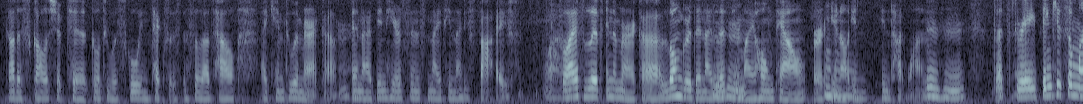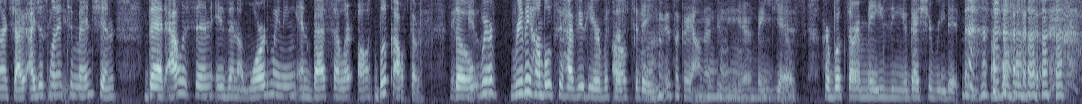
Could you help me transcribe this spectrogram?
got a scholarship to go to a school in Texas. And so that's how I came to America. Mm-hmm. And I've been here since 1995. Wow. So I've lived in America longer than I mm-hmm. lived in mm-hmm. my hometown or, mm-hmm. you know, mm-hmm. in, in Taiwan. Mm-hmm. That's great. Thank you so much. I, I just Thank wanted you. to mention that Allison is an award winning and bestseller book author. Thank so you. we're really humbled to have you here with us today. It's a great honor to be here. Thank you. Yes, her books are amazing. You guys should read it.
